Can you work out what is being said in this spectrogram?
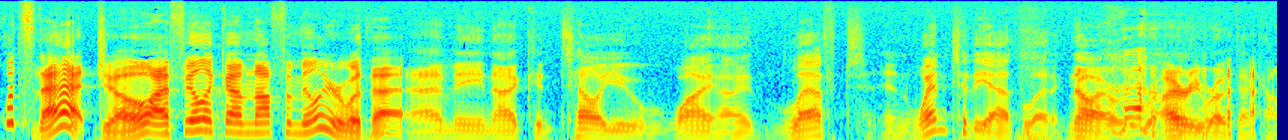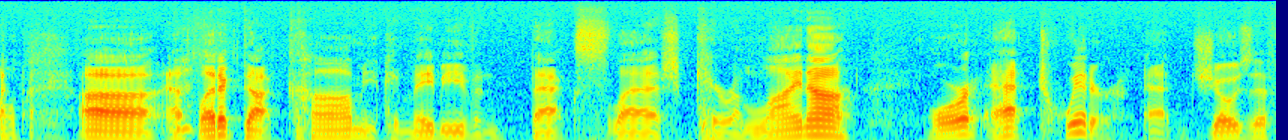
What's that, Joe? I feel like I'm not familiar with that. I mean, I can tell you why I left and went to the Athletic. No, I already, I already wrote that column. Uh, athletic.com. You can maybe even backslash Carolina or at Twitter at Joseph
